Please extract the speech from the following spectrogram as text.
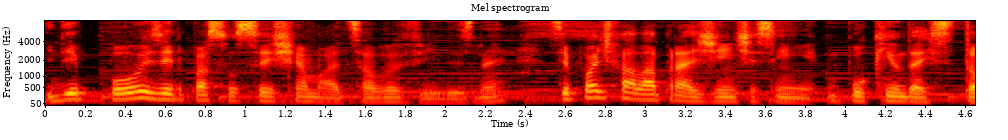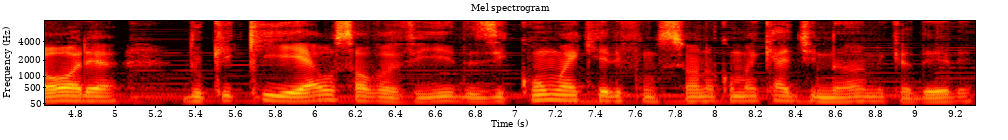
e depois ele passou a ser chamado Salva Vidas, né? Você pode falar pra gente, assim, um pouquinho da história, do que, que é o Salva Vidas e como é que ele funciona, como é que é a dinâmica dele?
